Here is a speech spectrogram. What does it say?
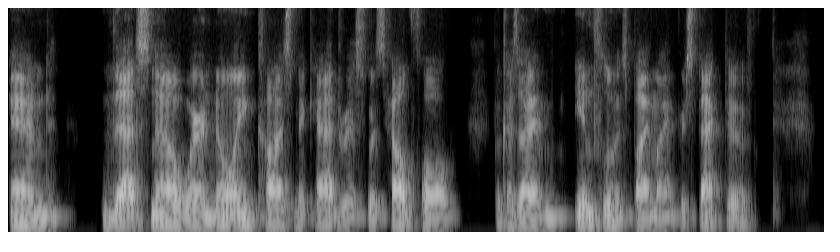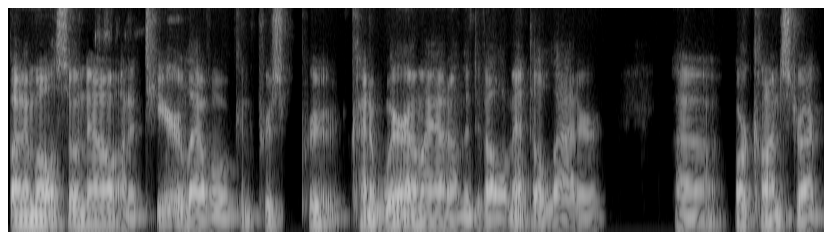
And that's now where knowing cosmic address was helpful because I'm influenced by my perspective. But I'm also now on a tier level, can pers- per, kind of where am I at on the developmental ladder uh, or construct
